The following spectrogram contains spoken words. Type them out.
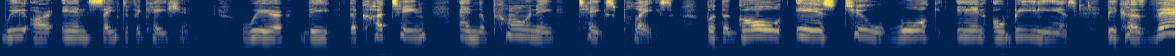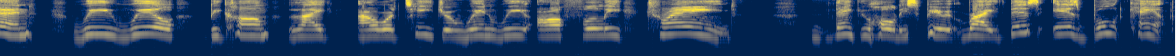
We are in sanctification where the the cutting and the pruning takes place. But the goal is to walk in obedience because then we will become like our teacher when we are fully trained. Thank you, Holy Spirit. Right. This is boot camp.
